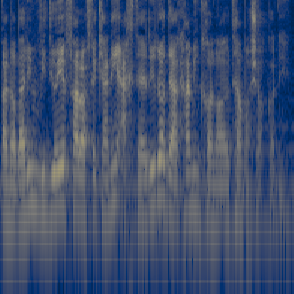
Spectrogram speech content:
بنابراین ویدیوی فرافکنی اختری را در همین کانال تماشا کنید.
